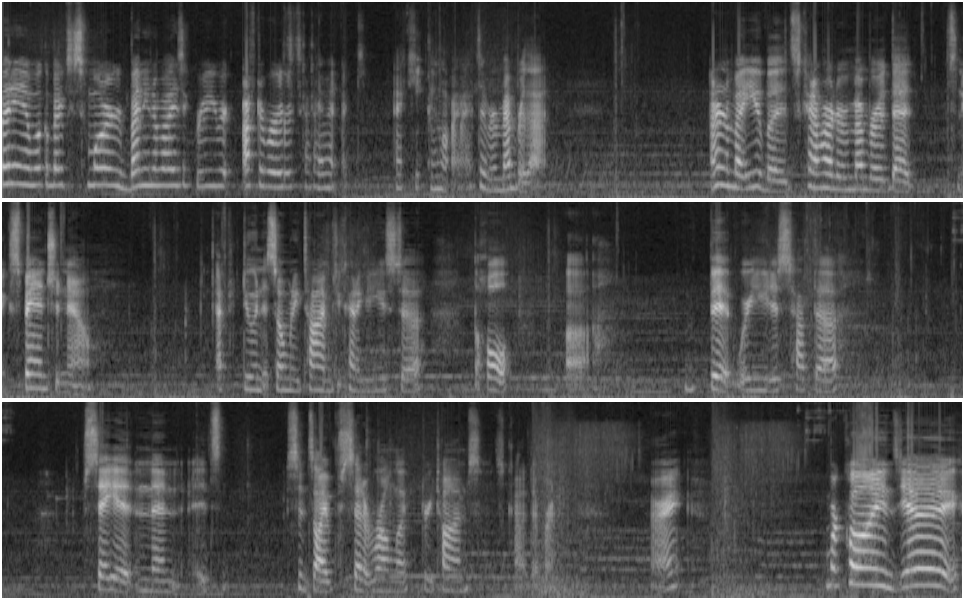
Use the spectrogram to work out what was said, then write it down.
everybody, and welcome back to some more Binding of Isaac Re Afterbirth. God damn it, I, I can't, I have to remember that. I don't know about you, but it's kind of hard to remember that it's an expansion now. After doing it so many times, you kind of get used to the whole uh, bit where you just have to say it, and then it's, since I've said it wrong like three times, it's kind of different. Alright. More coins, yay!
